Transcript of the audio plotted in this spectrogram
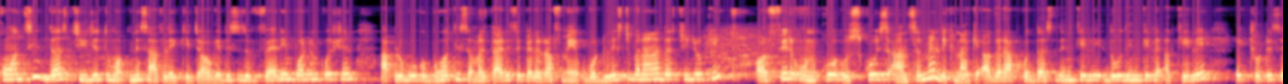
कौन सी दस चीज़ें तुम अपने साथ लेके जाओगे? This is a very important question आप लोगों को बहुत ही समझदारी से पहले रफ में वो लिस्ट बनाना दस चीज़ों की और फिर उनको, उसको इस आंसर में लिखना कि अगर आपको दस दिन के लिए, दो दिन के लिए अकेले एक छोटे से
